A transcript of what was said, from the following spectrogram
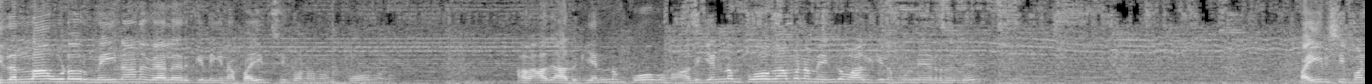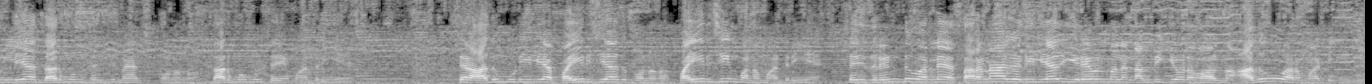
இதெல்லாம் கூட ஒரு மெயினான வேலை இருக்குது இன்றைக்கி நான் பயிற்சி பண்ணணும் போகணும். அது அது அதுக்கு என்ன போகணும். அதுக்கு என்ன போகாமல் நம்ம எங்கே வாழ்க்கையில் முன்னேறுறது? பயிற்சி பண்ணலையா? தர்மம் செஞ்சு மேட்ச் பண்ணணும். தர்மமும் செய்ய மாட்டீங்க. சரி அது முடியலையா? பயிற்சியாவது பண்ணணும். பயிற்சியும் பண்ண மாட்டீங்க. சரி இது ரெண்டும் வரலையா? சரணாகதியிலையாவது இறைவன் மேலே நம்பிக்கையோட வாழணும். அதுவும் வர மாட்டேங்குது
